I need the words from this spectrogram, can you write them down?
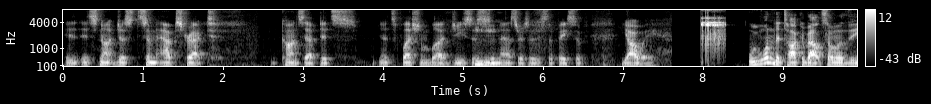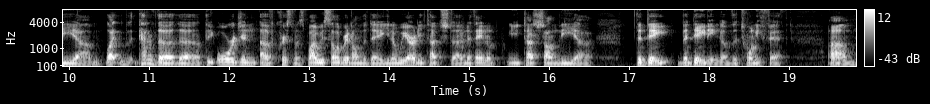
It, it's not just some abstract concept. It's it's flesh and blood. Jesus of Nazareth mm-hmm. is the face of Yahweh. We wanted to talk about some of the um, like kind of the the the origin of Christmas, why we celebrate on the day. You know, we already touched uh, Nathaniel. You touched on the uh, the date, the dating of the twenty fifth. Um,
